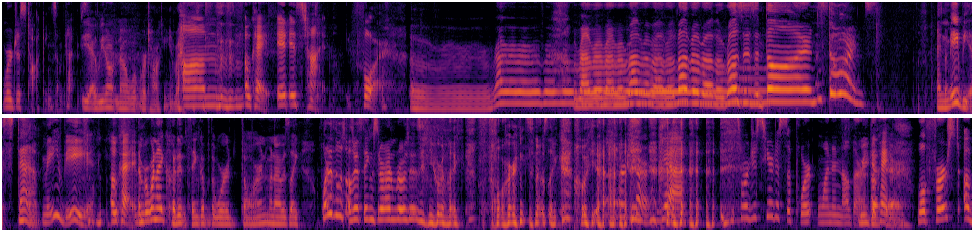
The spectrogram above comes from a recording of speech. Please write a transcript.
we're just talking sometimes. Yeah, we don't know what we're talking about. Um, okay, it is time for Roses and thorns. And thorns. And maybe a stem. Maybe. Okay. Remember when I couldn't think of the word thorn when I was like, what are those other things that are on roses? And you were like, thorns. And I was like, oh, yeah. For sure. Yeah. so we're just here to support one another. We get okay. There. Well, first, a,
